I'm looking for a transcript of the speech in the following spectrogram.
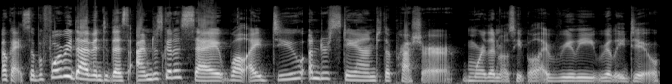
Okay, so before we dive into this, I'm just gonna say, while I do understand the pressure more than most people. I really, really do.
